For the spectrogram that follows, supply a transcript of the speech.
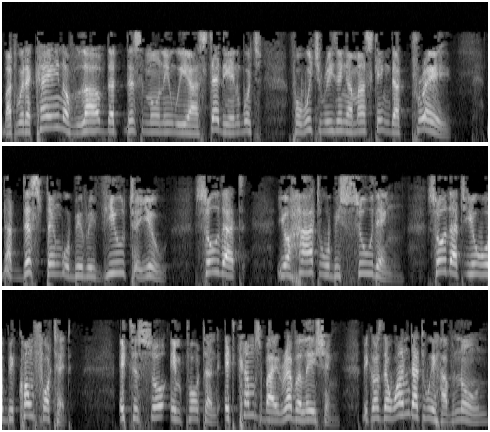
But with a kind of love that this morning we are studying, which, for which reason I'm asking that pray that this thing will be revealed to you so that your heart will be soothing so that you will be comforted. It is so important. It comes by revelation because the one that we have known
